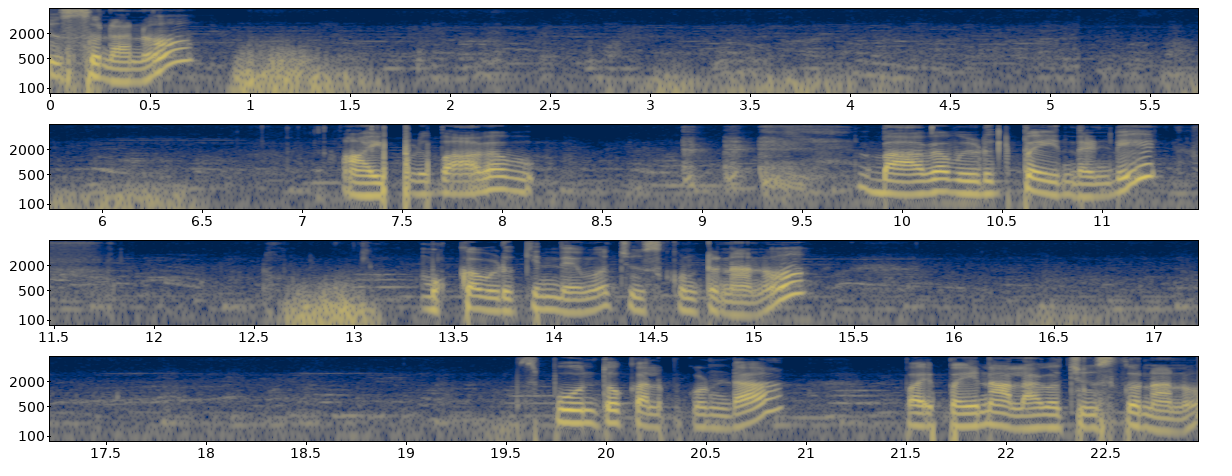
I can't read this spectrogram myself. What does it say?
చూస్తున్నాను. ఇప్పుడు బాగా బాగా ఉడికిపోయిందండి ముక్క ఉడికిందేమో చూసుకుంటున్నాను. స్పూన్తో కలపకుండా పై పైన అలాగ చూస్తున్నాను.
